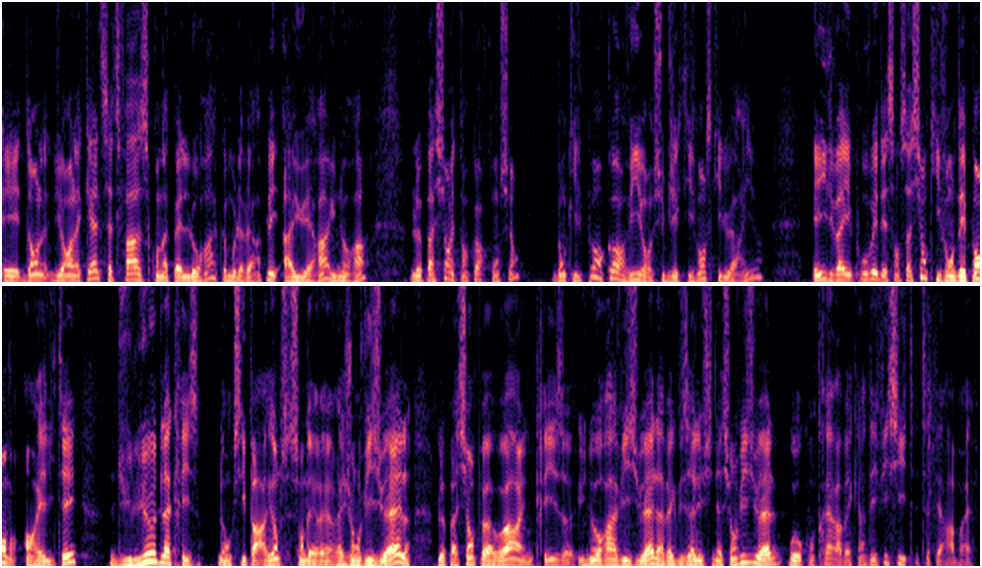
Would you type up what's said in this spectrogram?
et dans, durant laquelle cette phase qu'on appelle l'aura, comme vous l'avez rappelé, AURA, une aura, le patient est encore conscient, donc il peut encore vivre subjectivement ce qui lui arrive, et il va éprouver des sensations qui vont dépendre en réalité du lieu de la crise. Donc si par exemple ce sont des régions visuelles, le patient peut avoir une crise, une aura visuelle avec des hallucinations visuelles, ou au contraire avec un déficit, etc. Bref.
